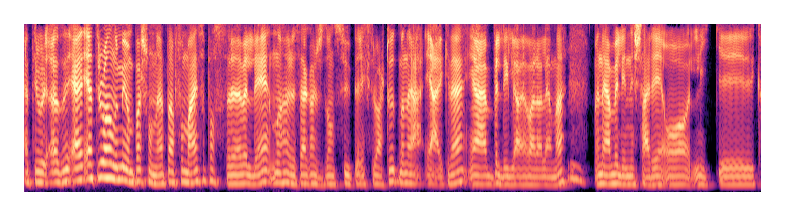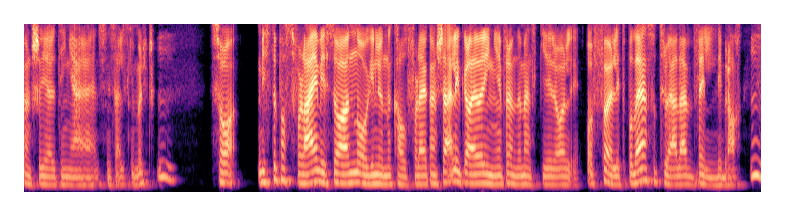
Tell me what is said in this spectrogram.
Jeg tror, altså, jeg, jeg tror det handler mye om personlighet. Da. For meg så passer det veldig. Nå høres jeg kanskje sånn superekstrovert ut, men jeg, jeg er ikke det. Jeg er veldig glad i å være alene. Mm. Men jeg er veldig nysgjerrig og liker kanskje å gjøre ting jeg syns er litt skummelt. Mm. Så hvis det passer for deg, hvis du har noenlunde kald for det, kanskje, er litt glad i å ringe fremmede mennesker og, og føle litt på det, så tror jeg det er veldig bra. Mm.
